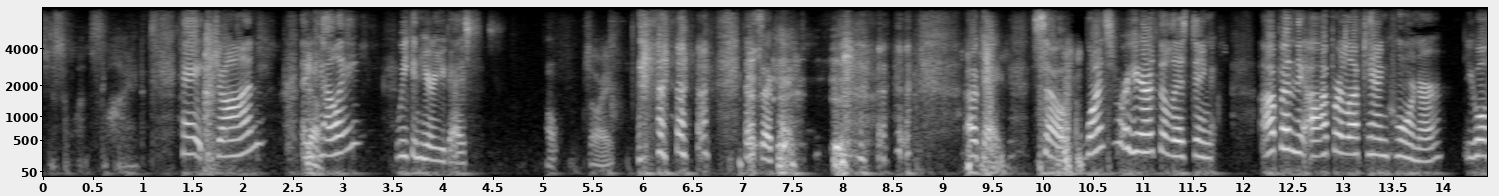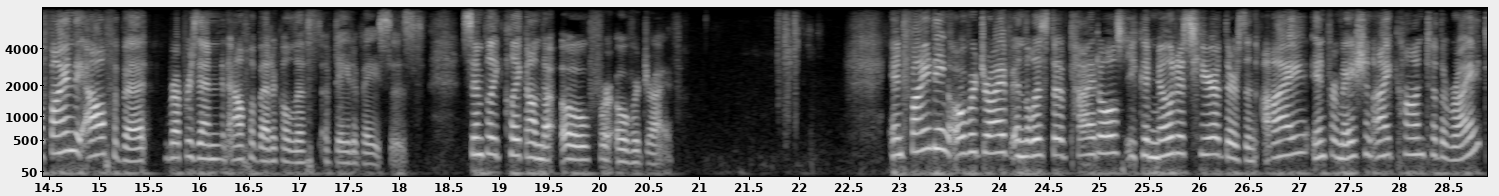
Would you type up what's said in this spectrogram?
just one slide. Hey, John and yes. Kelly, we can hear you guys. Oh, sorry. That's okay. okay, so once we're here at the listing, up in the upper left-hand corner, you will find the alphabet representing an alphabetical list of databases. Simply click on the O for Overdrive. In finding Overdrive in the list of titles, you can notice here there's an I information icon to the right.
